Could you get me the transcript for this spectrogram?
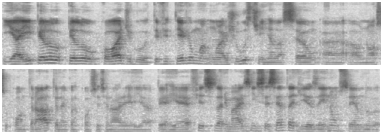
E aí, pelo, pelo código, teve, teve uma, um ajuste em relação a, ao nosso contrato né, com a concessionária e a PRF. Esses animais, em 60 dias, em não sendo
